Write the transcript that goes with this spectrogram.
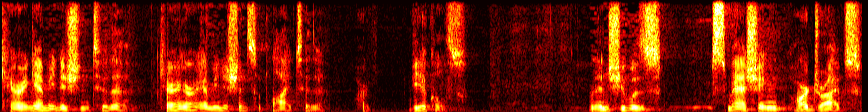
carrying ammunition to the, carrying our ammunition supply to the, our vehicles. Then she was smashing hard drives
